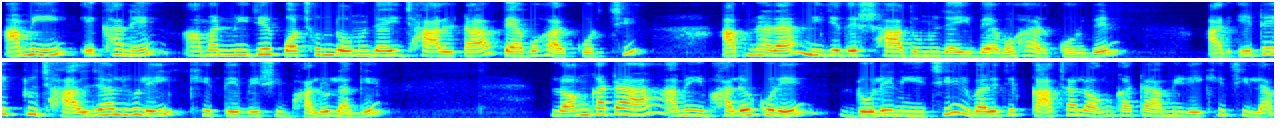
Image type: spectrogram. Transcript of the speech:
আমি এখানে আমার নিজের পছন্দ অনুযায়ী ঝালটা ব্যবহার করছি। আপনারা নিজেদের স্বাদ অনুযায়ী ব্যবহার করবেন। আর এটা একটু ঝাল ঝাল হলেই খেতে বেশি ভালো লাগে। লঙ্কাটা আমি ভালো করে ডলে নিয়েছি। এবারে যে কাঁচা লঙ্কাটা আমি রেখেছিলাম,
